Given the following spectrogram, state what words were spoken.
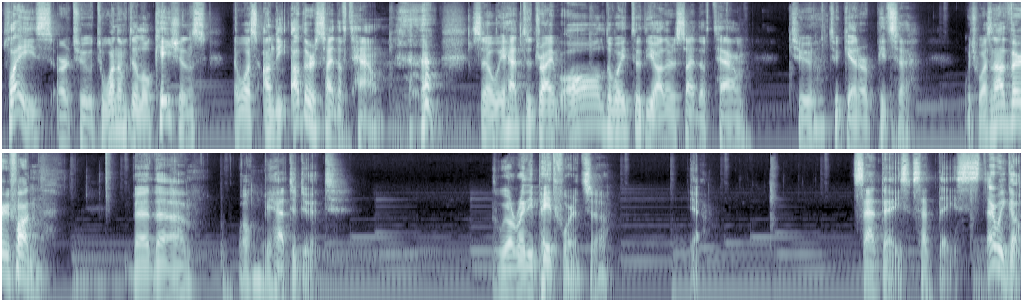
place or to, to one of the locations that was on the other side of town. so we had to drive all the way to the other side of town to, to get our pizza, which was not very fun. But, uh, well, we had to do it. We already paid for it, so yeah. Sad days, sad days. There we go.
